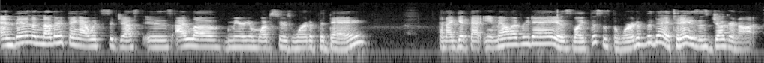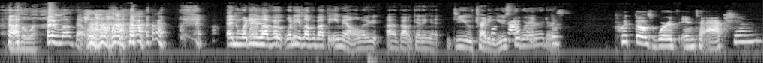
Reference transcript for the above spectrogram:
And then another thing I would suggest is I love Merriam Webster's Word of the Day. And I get that email every day is like, this is the word of the day. Today's is juggernaut, by the way. I love that one. and what do you and love? What do you love about the email? What you, about getting it? Do you try to well, use the word? Or? Just put those words into action.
